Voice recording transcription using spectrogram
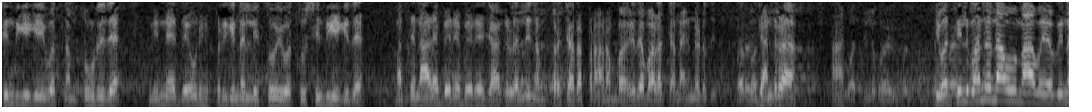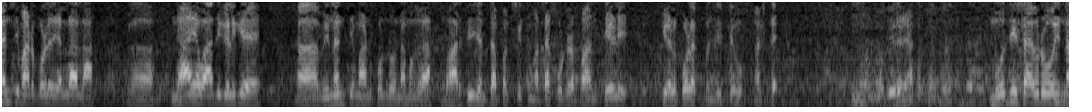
ಸಿಂದಗಿಗೆ ಇವತ್ತು ನಮ್ಮ ಟೂರ್ ಇದೆ. ನಿನ್ನೆ ದೇವ್ರ ಹಿಪ್ಪರಿಗಿನಲ್ಲಿತ್ತು, ಇವತ್ತು ಸಿಂದಗಿಗಿದೆ. ಮತ್ತೆ ನಾಳೆ ಬೇರೆ ಬೇರೆ ಜಾಗಗಳಲ್ಲಿ ನಮ್ಮ ಪ್ರಚಾರ ಪ್ರಾರಂಭ ಆಗಿದೆ, ಬಹಳ ಚೆನ್ನಾಗಿ ನಡೆದಿದೆ. ಜನರ? ಇವತ್ತಿಲ್ಲಿ ಬಂದು ನಾವು ವಿನಂತಿ ಮಾಡಿಕೊಳ್ಳೋ ಎಲ್ಲ ನ್ಯಾಯವಾದಿಗಳಿಗೆ ವಿನಂತಿ ಮಾಡಿಕೊಂಡು ನಮಗೆ ಭಾರತೀಯ ಜನತಾ ಪಕ್ಷಕ್ಕೆ ಮತ ಕೊಡ್ರಪ್ಪ ಅಂತೇಳಿ ಕೇಳ್ಕೊಳಕ್ ಬಂದಿದ್ದೆವು ಅಷ್ಟೇ. ಮೋದಿ ಸಾಹೇಬರು ಇನ್ನ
